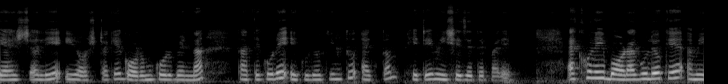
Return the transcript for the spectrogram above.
গ্যাস জ্বালিয়ে এই রসটাকে গরম করবেন না। তাতে করে এগুলো কিন্তু একদম ফেটে মিশে যেতে পারে। এখন এই বড়াগুলোকে আমি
